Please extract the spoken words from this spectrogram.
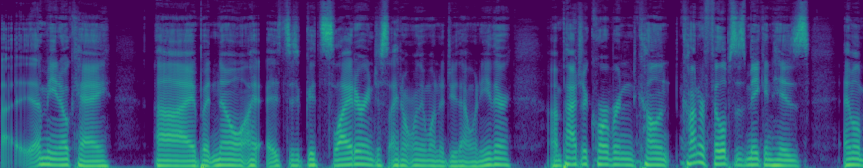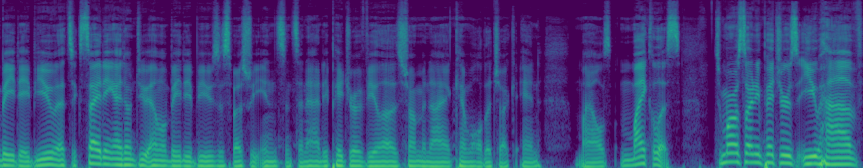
I mean, okay. Uh, but no, I, it's a good slider, and just I don't really want to do that one either. Um, Patrick Corbin, Colin, Connor Phillips is making his MLB debut. That's exciting. I don't do MLB debuts, especially in Cincinnati. Pedro Avila, Sean Manaea, Ken Waldichuk, and Miles Mikolas. Tomorrow, starting pitchers, you have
